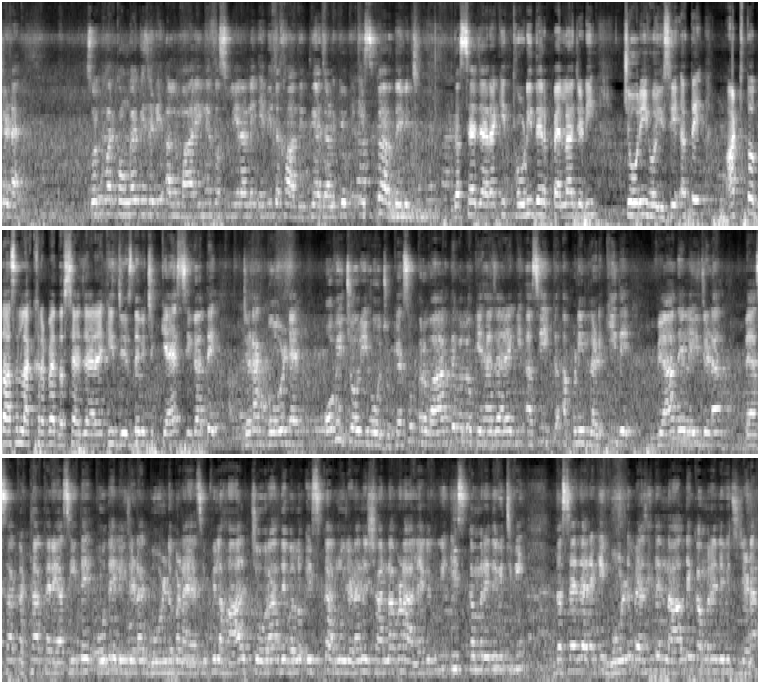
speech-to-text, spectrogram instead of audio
ਜਿਹੜਾ ਸੋ ਇੱਕ ਵਾਰ ਕਹੂੰਗਾ ਕਿ ਜਿਹੜੀ ਅਲਮਾਰੀ ਨੇ ਤਸਵੀਰਾਂ ਨੇ ਇਹ ਵੀ ਦਿਖਾ ਦਿੱਤੀਆਂ ਜਾਣ ਕਿਉਂਕਿ ਇਸ ਘਰ ਦੇ ਵਿੱਚ ਦੱਸਿਆ ਜਾ ਰਿਹਾ ਕਿ ਥੋੜੀ ਦੇਰ ਪਹਿਲਾਂ ਜਿਹੜੀ ਚੋਰੀ ਹੋਈ ਸੀ ਅਤੇ 8 ਤੋਂ 10 ਲੱਖ ਰੁਪਏ ਦੱਸਿਆ ਜਾ ਰਿਹਾ ਕਿ ਜਿਸ ਦੇ ਵਿੱਚ ਕੈਸ਼ ਸੀਗਾ ਤੇ ਜਿਹੜਾ 골ਡ ਹੈ, ਉਹ ਵੀ ਚੋਰੀ ਹੋ ਚੁੱਕਿਆ। ਸੋ ਪਰਿਵਾਰ ਦੇ ਵੱਲੋਂ ਕਿਹਾ ਜਾ ਰਿਹਾ ਕਿ ਅਸੀਂ ਇੱਕ ਆਪਣੀ ਲੜਕੀ ਦੇ ਵਿਆਹ ਦੇ ਲਈ ਜਿਹੜਾ ਪੈਸਾ ਇਕੱਠਾ ਕਰਿਆ ਸੀ ਤੇ ਉਹਦੇ ਲਈ ਜਿਹੜਾ 골ਡ ਬਣਾਇਆ ਸੀ। ਫਿਲਹਾਲ ਚੋਰਾਂ ਦੇ ਵੱਲੋਂ ਇਸ ਘਰ ਨੂੰ ਜਿਹੜਾ ਨਿਸ਼ਾਨਾ ਬਣਾ ਲਿਆ ਗਿਆ, ਕਿਉਂਕਿ ਇਸ ਕਮਰੇ ਦੇ ਵਿੱਚ ਵੀ ਦੱਸਿਆ ਜਾ ਰਿਹਾ ਕਿ 골ਡ ਪਿਆ ਸੀ ਤੇ ਨਾਲ ਦੇ ਕਮਰੇ ਦੇ ਵਿੱਚ ਜਿਹੜਾ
